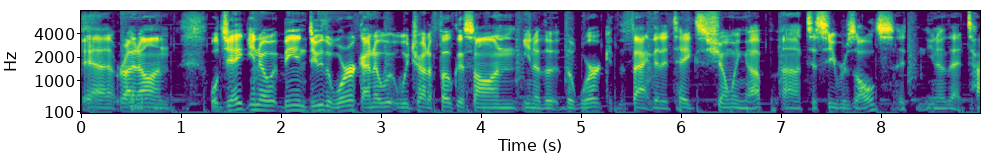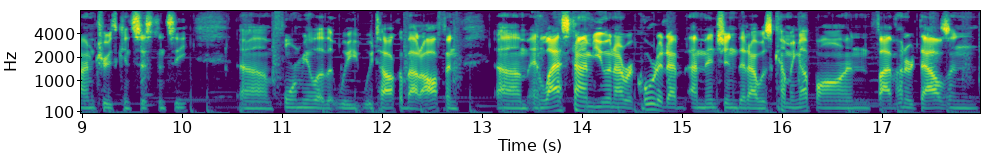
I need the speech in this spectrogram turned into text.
Yeah, right on. Well, Jake, you know, being do the work, I know we, we try to focus on, you know, the, the work, the fact that it takes showing up uh, to see results, it, you know, that time, truth, consistency um, formula that we, we talk about often. Um, and last time you and I recorded, I, I mentioned that I was coming up on 500,000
